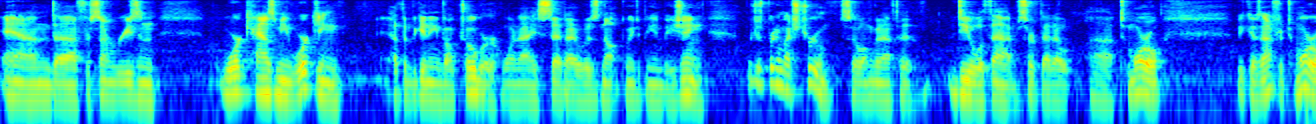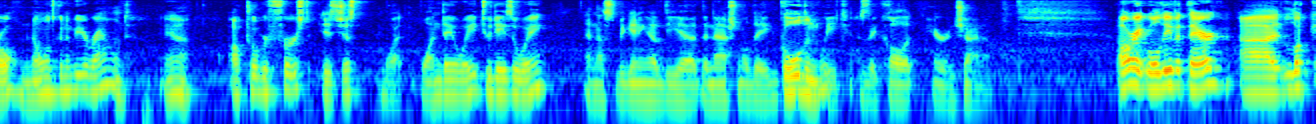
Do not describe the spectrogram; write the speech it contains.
and uh, for some reason, work has me working at the beginning of October when I said I was not going to be in Beijing which is pretty much true. So I'm going to have to deal with that sort that out uh, tomorrow because after tomorrow, no one's going to be around. Yeah. October 1st is just, what, one day away, two days away? And that's the beginning of the, uh, the National Day Golden Week, as they call it here in China. All right, we'll leave it there. Uh, look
